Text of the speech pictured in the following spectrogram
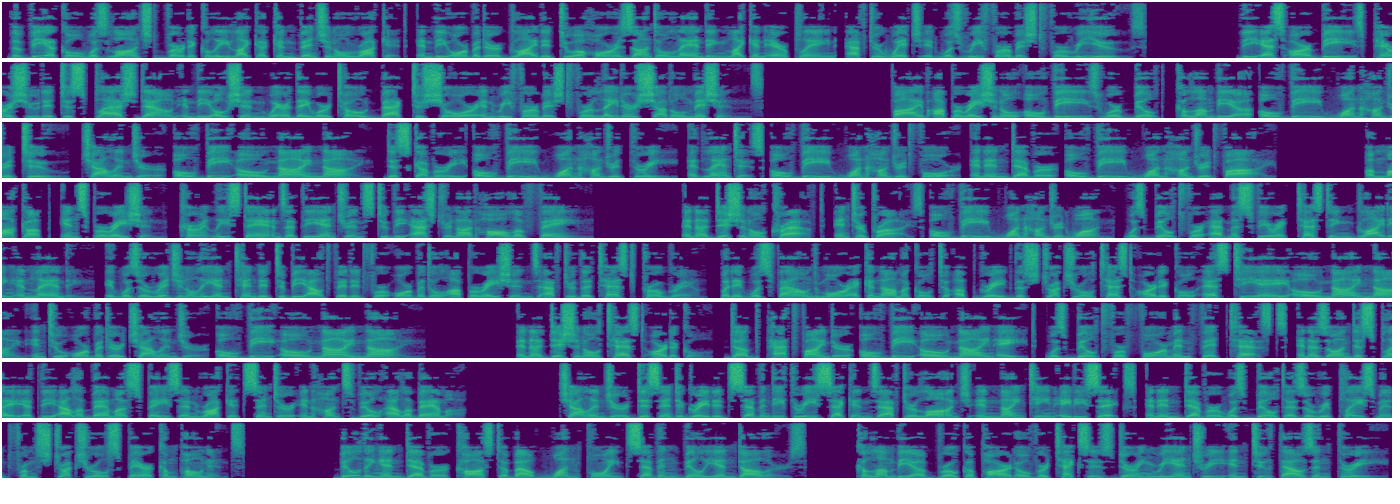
The vehicle was launched vertically like a conventional rocket, and the orbiter glided to a horizontal landing like an airplane, after which it was refurbished for reuse. The SRBs parachuted to splash down in the ocean where they were towed back to shore and refurbished for later shuttle missions. Five operational OVs were built, Columbia OV-102, Challenger OV-099, Discovery OV-103, Atlantis OV-104, and Endeavour OV-105. A mock-up, Inspiration, currently stands at the entrance to the Astronaut Hall of Fame. An additional craft, Enterprise OV-101, was built for atmospheric testing gliding and landing. It was originally intended to be outfitted for orbital operations after the test program, but it was found more economical to upgrade the structural test article STA-099 into Orbiter Challenger OV-099. An additional test article, dubbed Pathfinder OV098, was built for form and fit tests, and is on display at the Alabama Space and Rocket Center in Huntsville, Alabama. Challenger disintegrated 73 seconds after launch in 1986, and Endeavour was built as a replacement from structural spare components. Building Endeavour cost about $1.7 billion. Columbia broke apart over Texas during re-entry in 2003.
